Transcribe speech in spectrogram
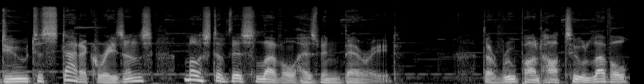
Due to static reasons, most of this level has been buried. The Rupadhatu level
